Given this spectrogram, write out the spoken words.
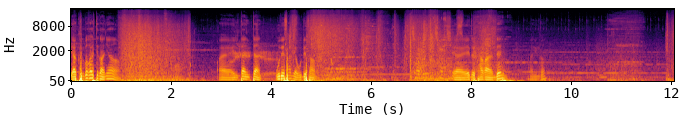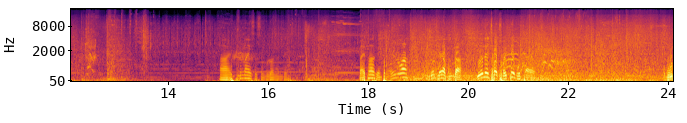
야 그거 갈 때가 아니야. 어. 아 일단 일단 5대 3이야 5대 3. 적을 처치. 야 얘들 다 가는데? 아닌가? 아 풀만 있었으면 물었는데 말파가 괜찮아 일로와 이건 내가 문다 이거는 저 절대 못 타요 못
